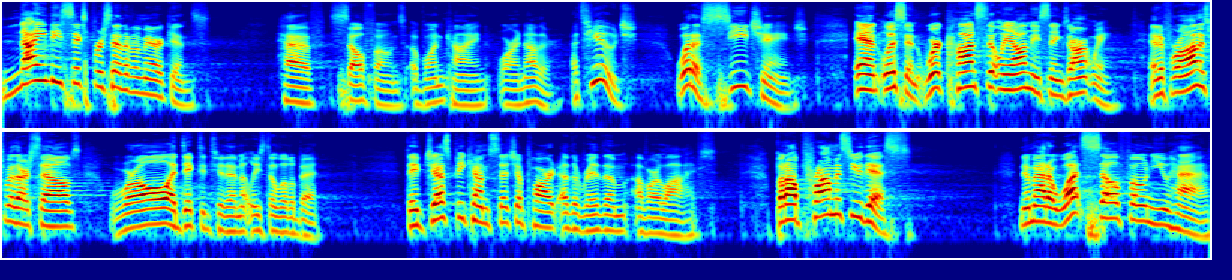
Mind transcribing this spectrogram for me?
96% of Americans have cell phones of one kind or another. That's huge. What a sea change. And listen, we're constantly on these things, aren't we? And if we're honest with ourselves, we're all addicted to them at least a little bit. They've just become such a part of the rhythm of our lives. But I'll promise you this no matter what cell phone you have,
